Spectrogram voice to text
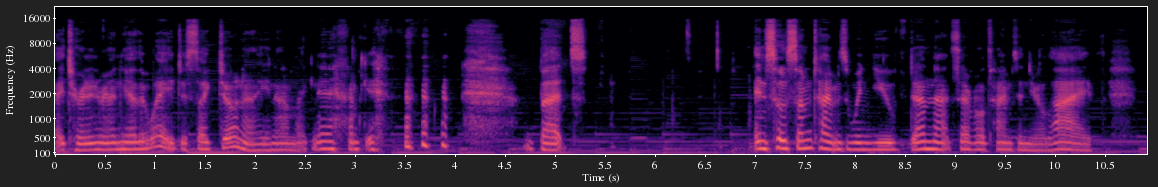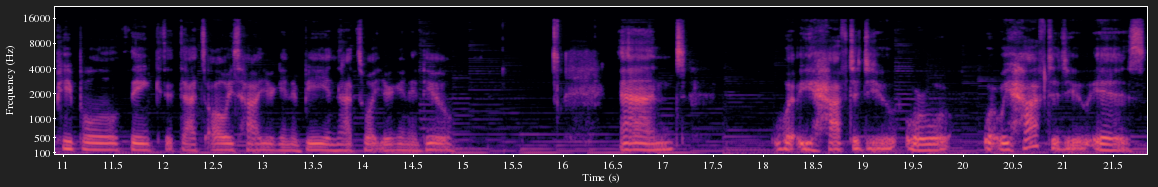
i turn and run the other way just like jonah you know i'm like nah i'm good but and so sometimes when you've done that several times in your life people think that that's always how you're going to be and that's what you're going to do. And what you have to do, or what we have to do, is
